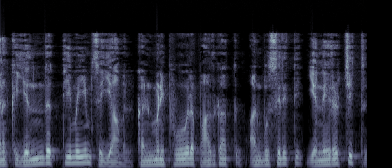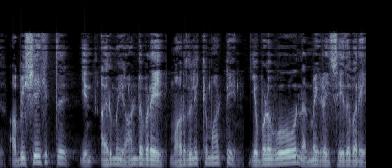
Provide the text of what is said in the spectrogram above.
எனக்கு எந்த தீமையும் செய்யாமல் கண்மணி போல பாதுகாத்து அன்பு செலுத்தி என்னை ரட்சித்து அபிஷேகித்து என் அருமை ஆண்டவரை மறுதளிக்க மாட்டேன். எவ்வளவோ நன்மைகளை செய்தவரே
